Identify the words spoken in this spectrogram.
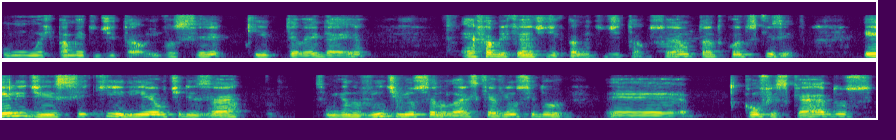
um equipamento digital. E você que teve a ideia é fabricante de equipamento digital. Isso é um tanto quanto esquisito. Ele disse que iria utilizar, se não me engano, 20 mil celulares que haviam sido é, confiscados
